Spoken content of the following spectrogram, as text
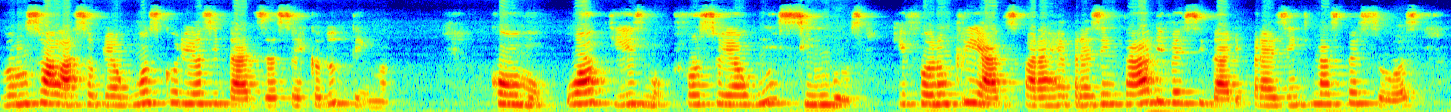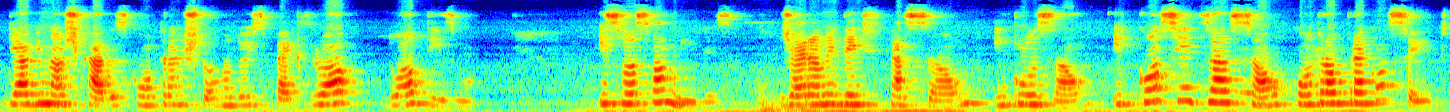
vamos falar sobre algumas curiosidades acerca do tema. Como o autismo possui alguns símbolos que foram criados para representar a diversidade presente nas pessoas diagnosticadas com o transtorno do espectro do autismo e suas famílias, gerando identificação, inclusão e conscientização contra o preconceito.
